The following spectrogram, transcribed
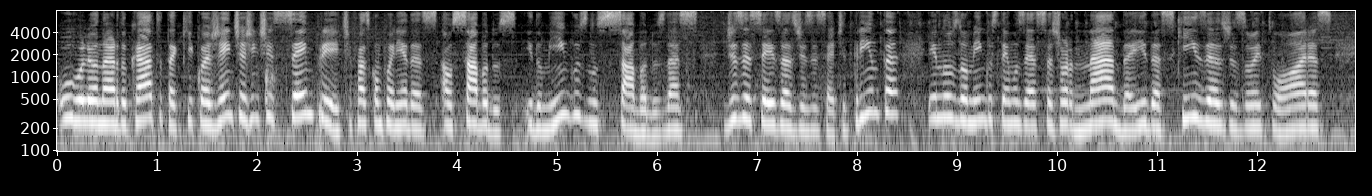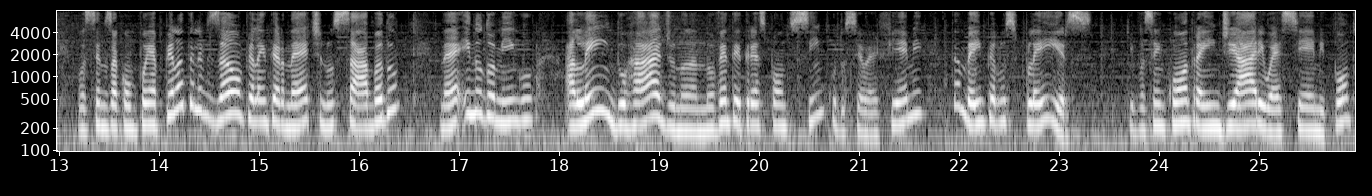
O Leonardo Cato está aqui com a gente. A gente sempre te faz companhia das, aos sábados e domingos. Nos sábados, das 16 às 17h30. E nos domingos temos essa jornada aí das 15 às 18 horas. Você nos acompanha pela televisão, pela internet no sábado, né? E no domingo, além do rádio, no 93.5 do seu FM, também pelos players que você encontra em diariosm.com.br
